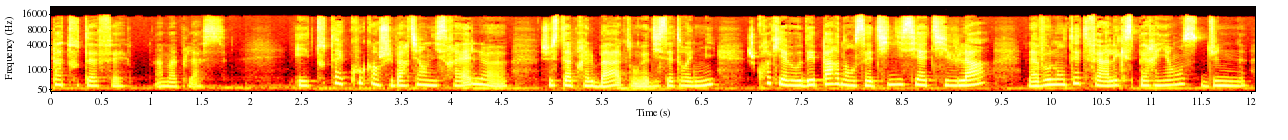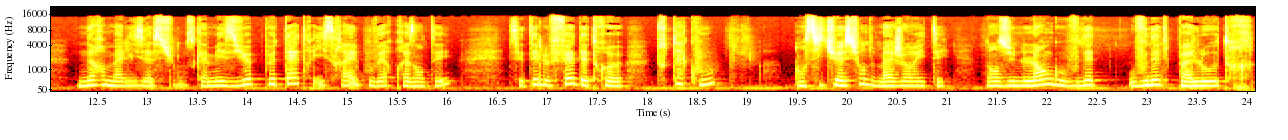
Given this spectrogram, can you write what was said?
pas tout à fait à ma place. Et tout à coup, quand je suis partie en Israël, euh, juste après le bac, donc à 17 ans et demi, je crois qu'il y avait au départ dans cette initiative-là la volonté de faire l'expérience d'une normalisation. Ce qu'à mes yeux, peut-être Israël pouvait représenter, c'était le fait d'être tout à coup en situation de majorité, dans une langue où vous n'êtes, où vous n'êtes pas l'autre.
